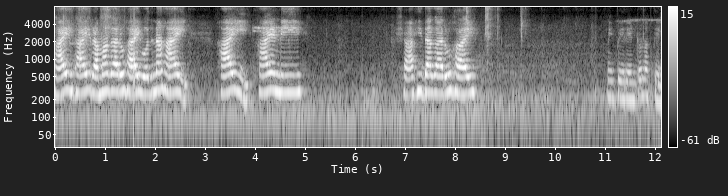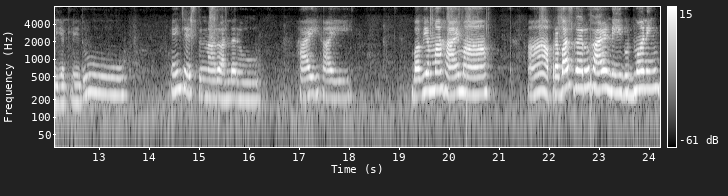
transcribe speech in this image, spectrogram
హాయ్ హాయ్ రమా గారు. హాయ్ వదిన హాయ్. హాయ్ హాయ్ అండి. షాహిదా గారు హాయ్. మీ పేరేంటో నాకు తెలియట్లేదు. ఏం చేస్తున్నారు అందరూ? హాయ్ హాయ్. భవ్యమ్మ హాయ్ మా. ప్రభాస్ గారు హాయ్ అండి. Good morning.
